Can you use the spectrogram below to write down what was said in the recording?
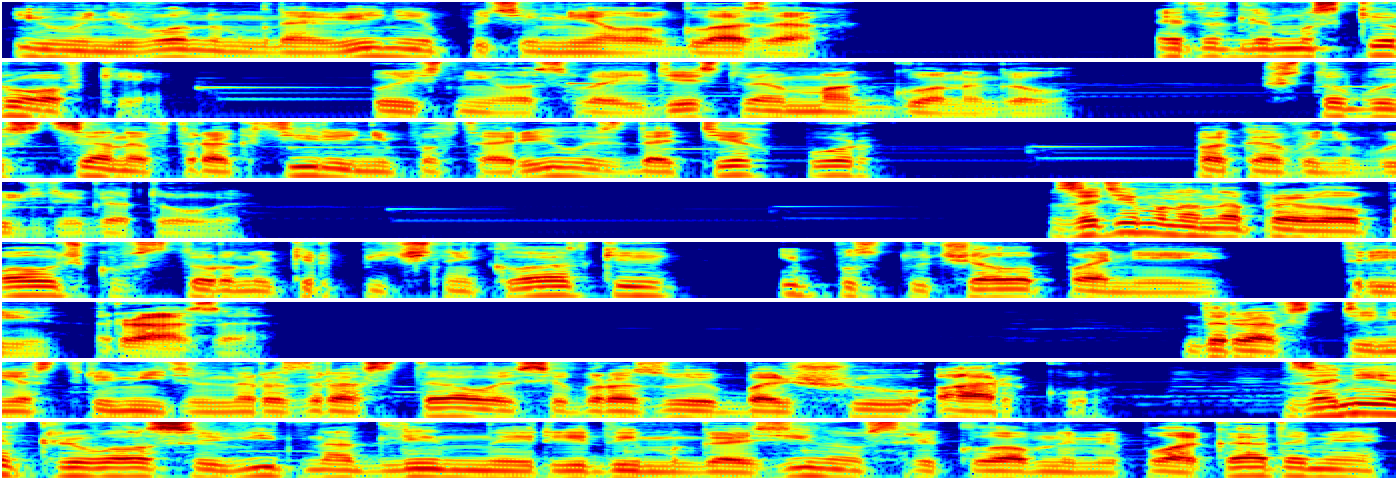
и у него на мгновение потемнело в глазах. «Это для маскировки», — пояснила свои действия МакГонагал, «чтобы сцена в трактире не повторилась до тех пор, пока вы не будете готовы». Затем она направила палочку в сторону кирпичной кладки и постучала по ней три раза. Дыра в стене стремительно разрасталась, образуя большую арку. За ней открывался вид на длинные ряды магазинов с рекламными плакатами,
